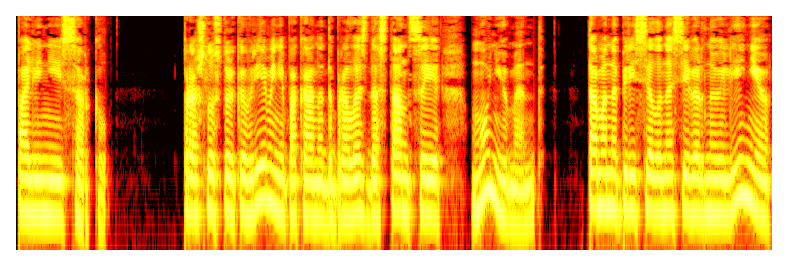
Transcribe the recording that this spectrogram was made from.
по линии Саркл. Прошло столько времени, пока она добралась до станции Монюмент. Там она пересела на северную линию,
